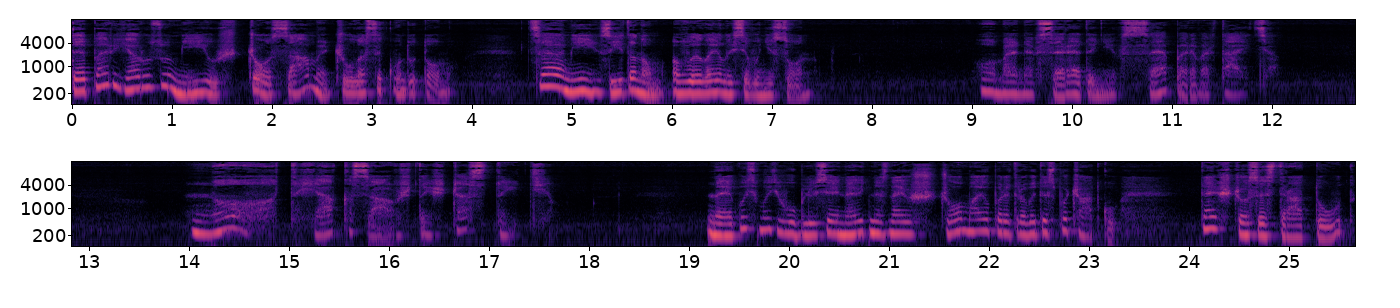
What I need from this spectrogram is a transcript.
Тепер я розумію, що саме чула секунду тому. Це Амі з Ітаном вилаялися в унісон. У мене всередині все перевертається. Ну, от, як завжди, щастить. На якусь мить гублюся і навіть не знаю, що маю перетравити спочатку. Те, що сестра тут,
